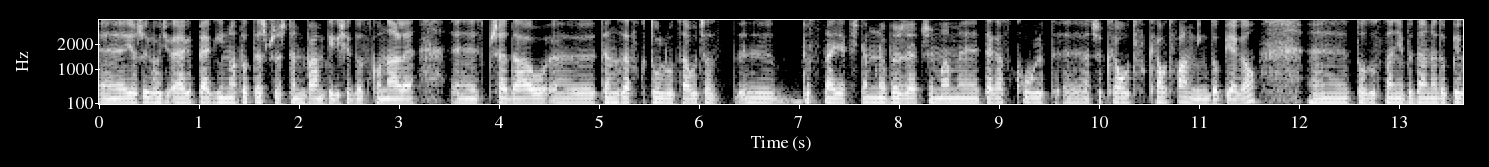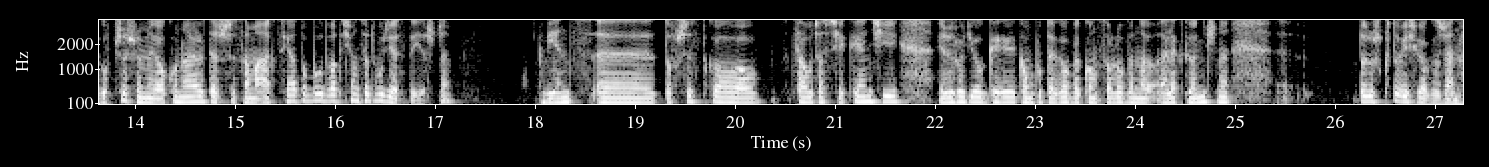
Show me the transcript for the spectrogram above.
E, jeżeli chodzi o RPG, no to też przecież ten Vampir się doskonale e, sprzedał. Ten Zew Cthulhu cały czas dostaje jakieś tam nowe rzeczy. Mamy teraz kult, znaczy crowd, crowdfunding dopiero. To zostanie wydane dopiero w przyszłym roku, no ale też sama akcja to był 2020 jeszcze. Więc e, to wszystko cały czas się kręci. Jeżeli chodzi o gry komputerowe, konsolowe, no, elektroniczne, e, to już któryś rok z rzędu.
